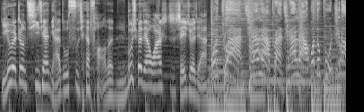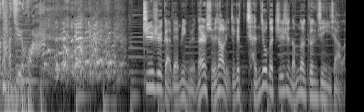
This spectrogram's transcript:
一个月挣七千，你还租四间房子，你不缺钱花，谁缺钱？我赚钱了，赚钱了，我都不知道怎么去花。知识改变命运，但是学校里这个陈旧的知识能不能更新一下了？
